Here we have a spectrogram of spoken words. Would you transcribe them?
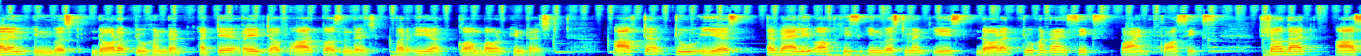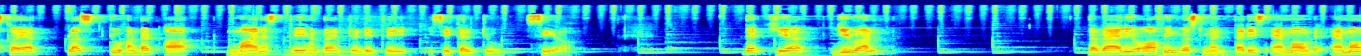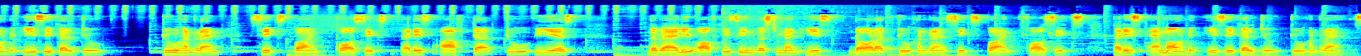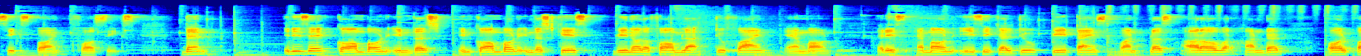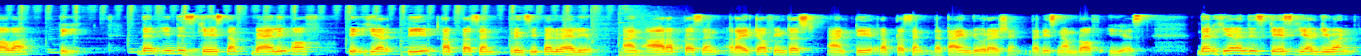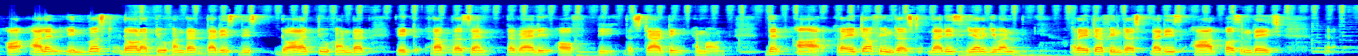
Alan invest 200 at a rate of R percentage per year compound interest. After two years, the value of his investment is $206.46. Show that R square plus 200 R minus 323 is equal to 0. Then here given the value of investment that is amount amount is equal to 206.46 that is after 2 years the value of his investment is $206.46 that is amount is equal to 206.46 then it is a compound interest. In compound interest case we know the formula to find amount. That is amount is equal to p times 1 plus r over 100 all power t. Then in this case the value of p here p represent principal value and r represent rate of interest and t represent the time duration that is number of years. Then here in this case here given uh, Alan invest dollar 200 that is this dollar 200 it represent the value of p the starting amount. Then r rate of interest that is here given rate of interest that is r percentage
